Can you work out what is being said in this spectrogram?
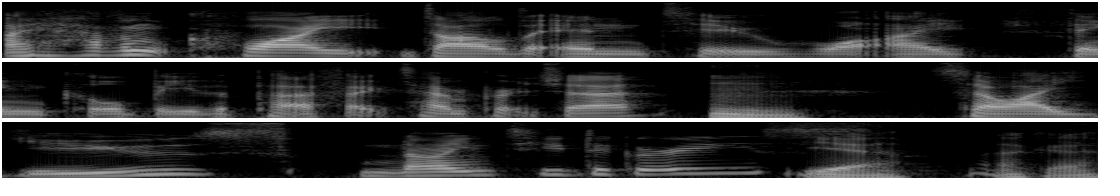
I haven't quite dialed it into what I think will be the perfect temperature. Mm. So I use 90 degrees. Yeah, okay.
